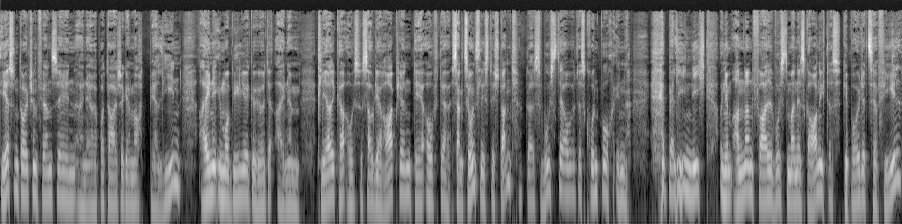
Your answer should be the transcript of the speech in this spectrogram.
ersten deutschen Fernsehen eine Reportage gemacht, Berlin. Eine Immobilie gehörte einem Kleriker aus Saudi-Arabien, der auf der Sanktionsliste stand. Das wusste aber das Grundbuch in Berlin nicht. Und im anderen Fall wusste man es gar nicht. Das Gebäude zerfiel viel,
